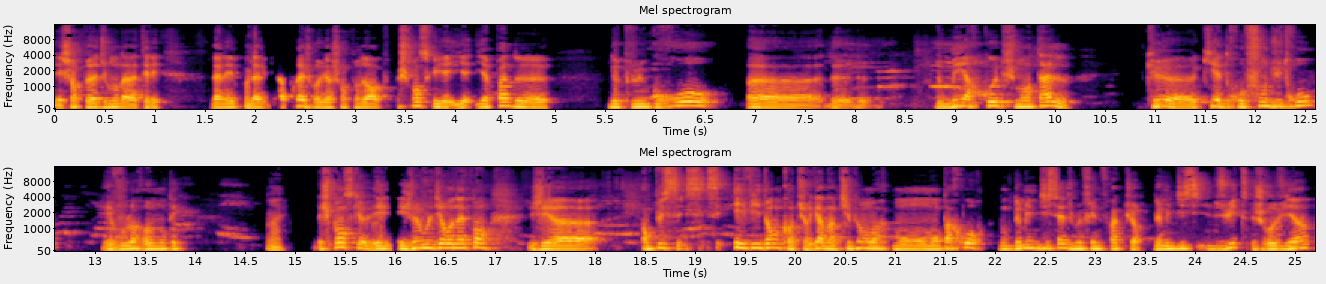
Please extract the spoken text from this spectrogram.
les championnats du monde à la télé. L'année après, je reviens champion d'Europe. Je pense qu'il n'y a, pas de, de plus gros, euh, de, de, de, meilleur coach mental que euh, qui être au fond du trou et vouloir remonter. Ouais. Je pense que, et, je vais vous le dire honnêtement, j'ai, euh, en plus, c'est évident quand tu regardes un petit peu mon, mon, parcours. Donc 2017, je me fais une fracture. 2018, je reviens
